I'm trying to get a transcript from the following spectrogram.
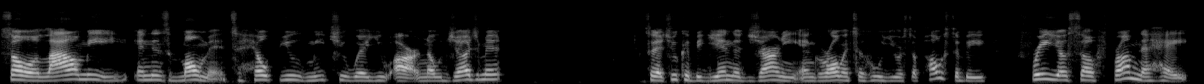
So allow me in this moment to help you meet you where you are. No judgment, so that you could begin the journey and grow into who you're supposed to be. Free yourself from the hate.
